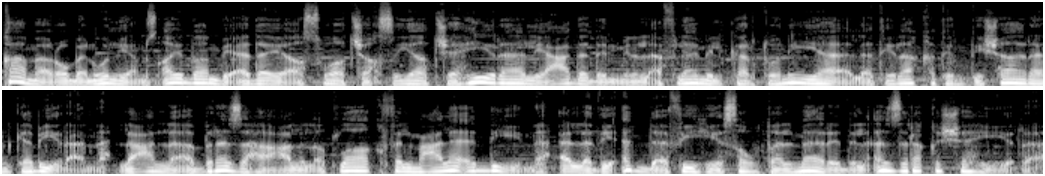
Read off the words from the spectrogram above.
قام روبن ويليامز أيضا بأداء أصوات شخصيات شهيرة لعدد من الأفلام الكرتونية التي لاقت انتشارا كبيرا لعل أبرزها على الإطلاق فيلم علاء الدين الذي أدى فيه صوت المارد الأزرق الشهير.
